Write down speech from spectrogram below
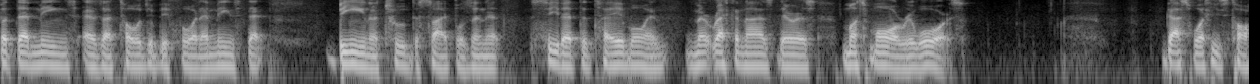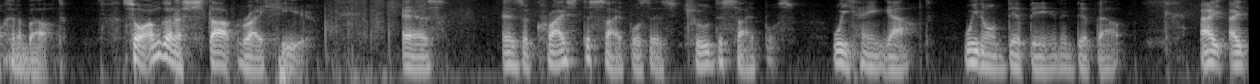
but that means, as I told you before, that means that being a true disciples and that seat at the table and recognize there is much more rewards. That's what he's talking about. So I'm going to stop right here as as a Christ disciples, as true disciples, we hang out. We don't dip in and dip out. I, I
